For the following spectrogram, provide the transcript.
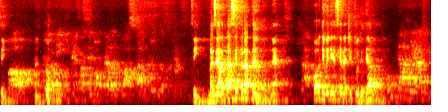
Sim. de alguém que quer fazer mal para ela no passado. Sim, mas ela está se tratando, né? Qual deveria ser a atitude dela? Como ela reage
